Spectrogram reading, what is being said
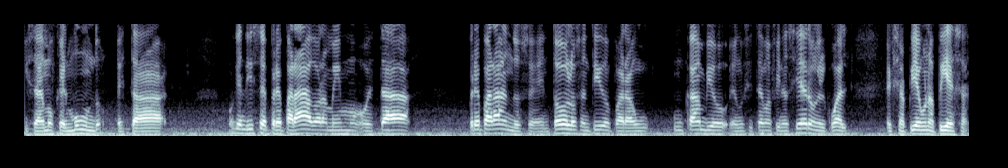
y sabemos que el mundo está, como quien dice, preparado ahora mismo o está preparándose en todos los sentidos para un, cambio en un sistema financiero en el cual XRP es una pieza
